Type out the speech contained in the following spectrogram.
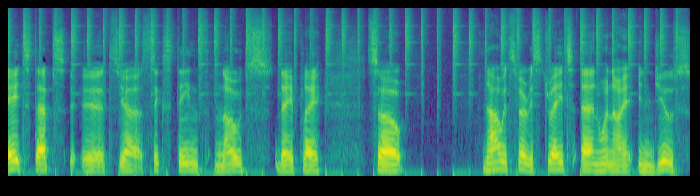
Eight steps, it's yeah, 16th notes they play. So now it's very straight and when I induce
